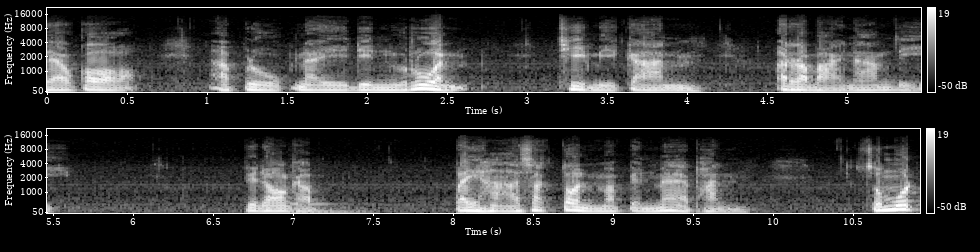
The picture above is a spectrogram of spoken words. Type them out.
แล้วก็เอาปลูกในดินร่วนที่มีการระบายน้ำดี พี่น้องครับ ไปหาสักต้นมาเป็นแม่พันธุ์ สมมุติ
